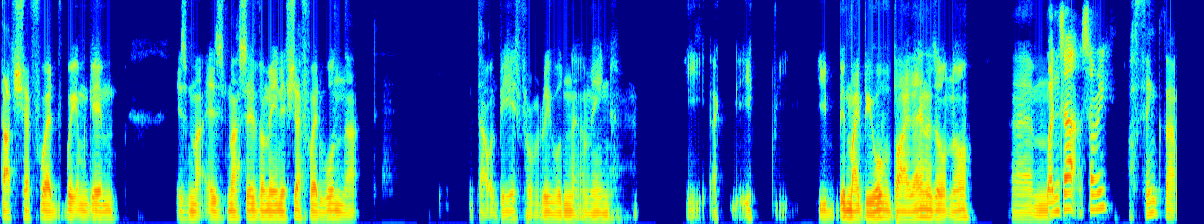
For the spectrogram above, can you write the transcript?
that Sheff Wed Wycombe game is ma- is massive. I mean, if Sheff Wed won that, that would be it, probably, wouldn't it? I mean, you, you, you, it might be over by then. I don't know. Um, When's that? Sorry, I think that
